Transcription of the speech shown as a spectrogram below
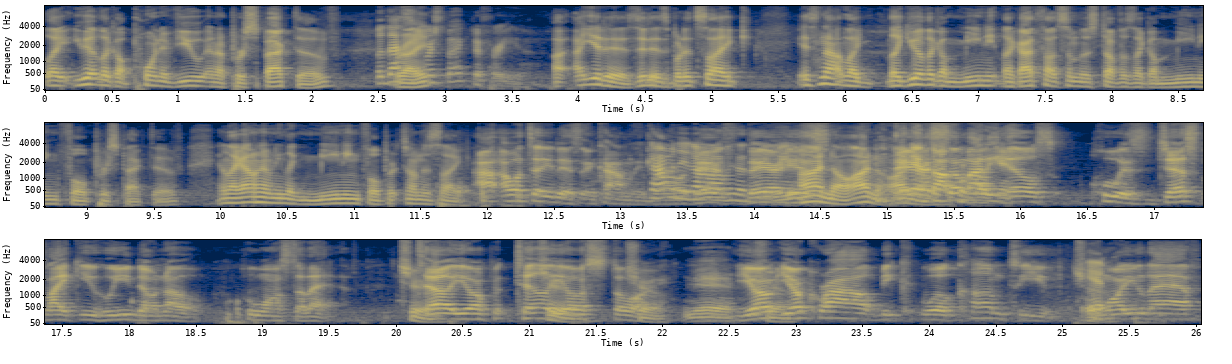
like you have like a point of view and a perspective. But that's right? a perspective for you. I, I- it is. It is. But it's like it's not like like you have like a meaning. Like I thought some of the stuff was like a meaningful perspective, and like I don't have any like meaningful. Per- so I'm just like I, I will tell you this in comedy. bro. Comedy don't There's- always have to there be- I know. I know. I There's know. somebody else who is just like you, who you don't know, who wants to laugh. True. Tell your tell True. your story. True. Yeah. Your True. your crowd be, will come to you. Yep. The more you laugh,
